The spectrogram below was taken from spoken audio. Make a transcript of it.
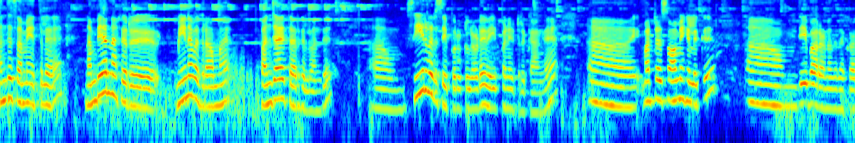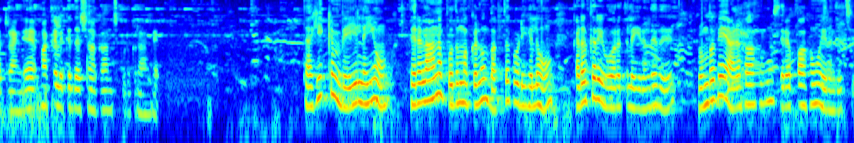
அந்த சமயத்தில் நம்பியார் நகர் மீனவ கிராம பஞ்சாயத்தார்கள் வந்து சீர்வரிசை பொருட்களோடு வெயிட் பண்ணிகிட்ருக்காங்க மற்ற சுவாமிகளுக்கு தீபாராணதனை காட்டுறாங்க. மக்களுக்கு தர்ஷனம் காமிச்சு கொடுக்குறாங்க. தகிக்கும் வெயிலையும் திரளான பொதுமக்களும் பக்த கொடிகளும் கடற்கரை ஓரத்தில் இருந்தது ரொம்பவே அழகாகவும் சிறப்பாகவும் இருந்துச்சு.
